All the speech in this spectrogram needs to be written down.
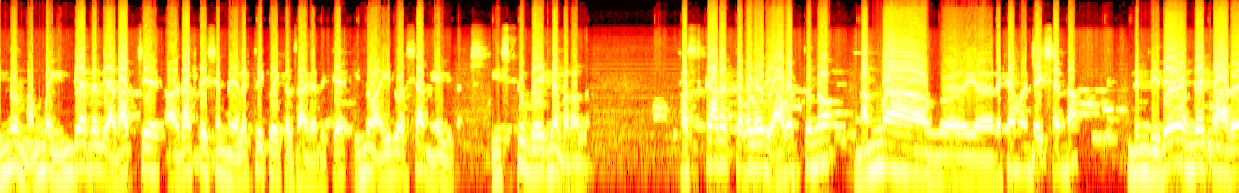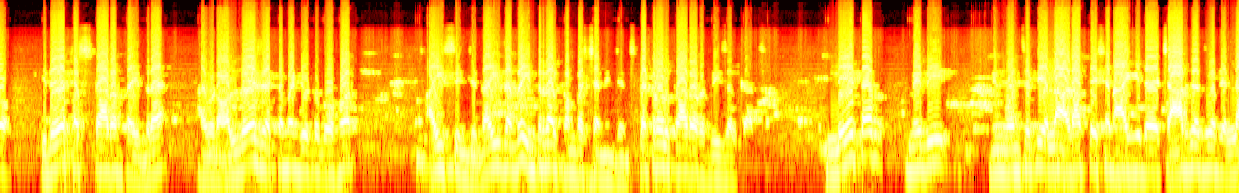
ಇನ್ನು ನಮ್ಮ ಇಂಡಿಯಾದಲ್ಲಿ ಅಡಾಪ್ಟೇ ಅಡಾಪ್ಟೇಷನ್ ಎಲೆಕ್ಟ್ರಿಕ್ ವೆಹಿಕಲ್ಸ್ ಆಗೋದಕ್ಕೆ ಇನ್ನು ಐದು ವರ್ಷ ಮೇಲಿದೆ. ಇಷ್ಟು ಬೇಗನೆ ಬರಲ್ಲ. ಫಸ್ಟ್ ಕಾರ್ ತಗೊಳ್ಳೋರು ಯಾವತ್ತೂ ನಮ್ಮ ರೆಕಮೆಂಡೇಶನ್ ನಿಮ್ದು ಇದೇ ಒಂದೇ ಕಾರು, ಇದೇ ಫಸ್ಟ್ ಕಾರ್ ಅಂತ ಇದ್ರೆ I would always recommend you to go for ICE engine ICE ಅಂದ್ರೆ internal combustion engines petrol car ಅವ್ರ ಡೀಸೆಲ್ ಕಾರ್ ಲೇಟರ್ ಮೇ ಬಿ ನಿಮ್ಗೆ ಒಂದ್ಸತಿ ಎಲ್ಲ ಅಡಾಪ್ಟೇಷನ್ ಆಗಿದೆ ಚಾರ್ಜರ್ ಎಲ್ಲ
